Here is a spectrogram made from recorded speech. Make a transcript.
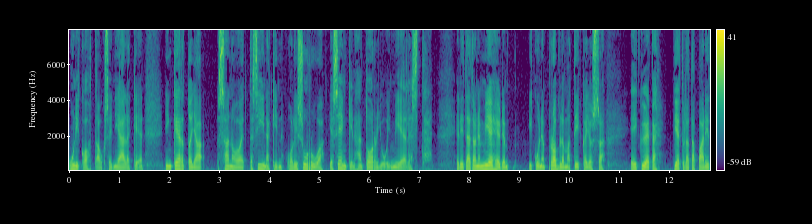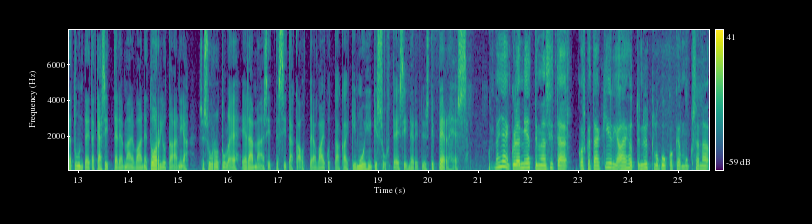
unikohtauksen jälkeen, niin kertoja sanoo, että siinäkin oli surua ja senkin hän torjui mielestään. Eli tämä tämmöinen mieheyden ikuinen problematiikka, jossa ei kyetä tietyllä tapaa niitä tunteita käsittelemään, vaan ne torjutaan ja se suru tulee elämään sitten sitä kautta ja vaikuttaa kaikkiin muihinkin suhteisiin, erityisesti perheessä. Mutta mä jäin kyllä miettimään sitä, koska tämä kirja aiheutti nyt lukukokemuksena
